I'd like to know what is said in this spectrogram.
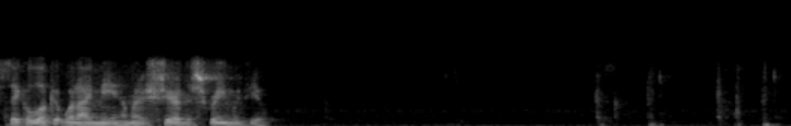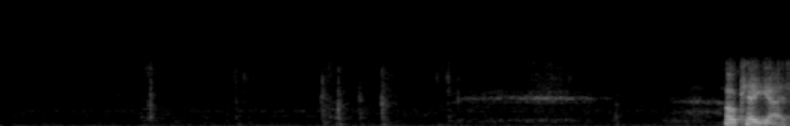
Let's take a look at what I mean. I'm going to share the screen with you. Okay, guys.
